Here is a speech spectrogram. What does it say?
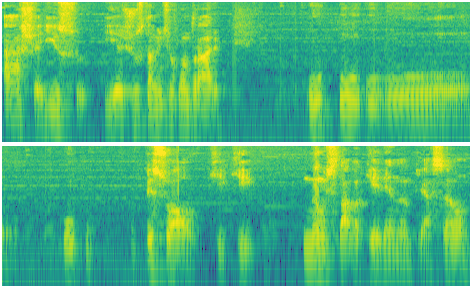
acha isso e é justamente o contrário. O, o, o, o, o pessoal que, que não estava querendo ampliação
